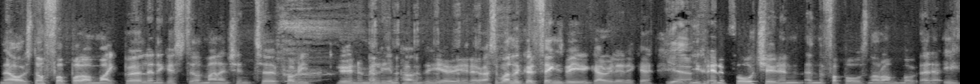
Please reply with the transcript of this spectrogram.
No, there's no football on, Mike, but Lineker's still managing to probably earn a million pounds a year. You know, that's one of the good things being Gary Lineker. Yeah, you can earn a fortune, and, and the football's not on. You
